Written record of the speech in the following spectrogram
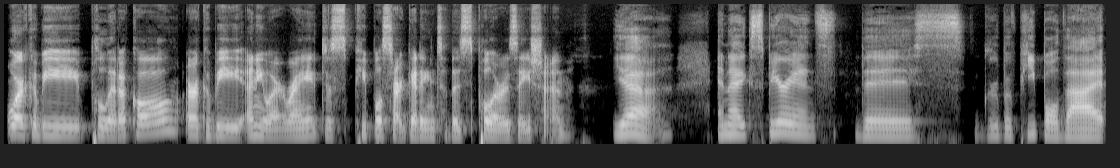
or it could be political or it could be anywhere, right? Just people start getting to this polarization. Yeah. And I experienced this group of people that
